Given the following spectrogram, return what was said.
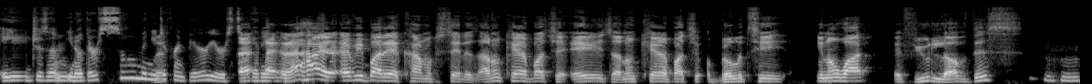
ageism you know, there's so many different barriers to getting. And I hire everybody at Comic Crusaders. I don't care about your age. I don't care about your ability. You know what? If you love this, mm-hmm.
